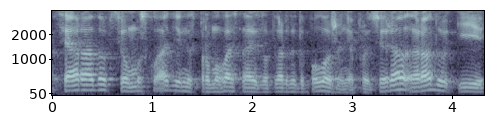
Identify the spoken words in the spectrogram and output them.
Ця рада в цьому складі не спромоглась навіть затвердити положення про цю раду, і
